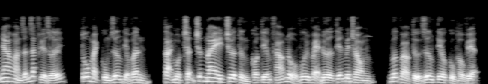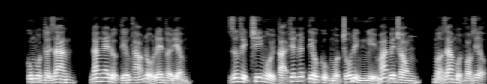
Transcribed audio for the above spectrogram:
nha hoàn dẫn dắt phía dưới, tô mạch cùng dương tiểu vân, tại một trận trước nay chưa từng có tiếng pháo nổ vui vẻ đưa tiễn bên trong, bước vào tử dương tiêu cục hậu viện. Cùng một thời gian, đang nghe được tiếng pháo nổ lên thời điểm, dương dịch chi ngồi tại thiết huyết tiêu cục một chỗ đình nghỉ mát bên trong, mở ra một vò rượu,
